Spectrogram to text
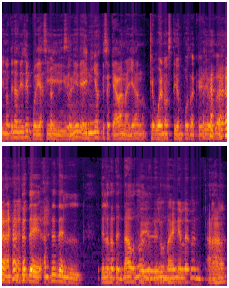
y no tenías visa y podías ir y venir. Y hay niños que se quedaban allá, ¿no? Qué buenos tiempos aquellos. antes de, antes del, de los atentados, ¿no? Del del 2001. 9-11. Ajá. Ajá.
